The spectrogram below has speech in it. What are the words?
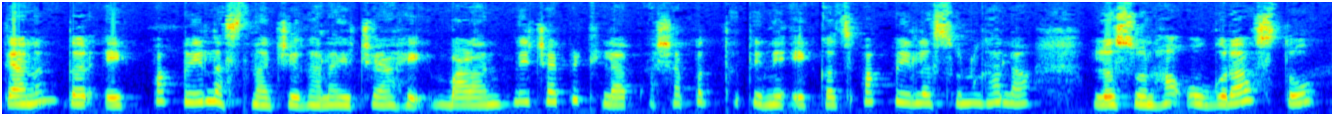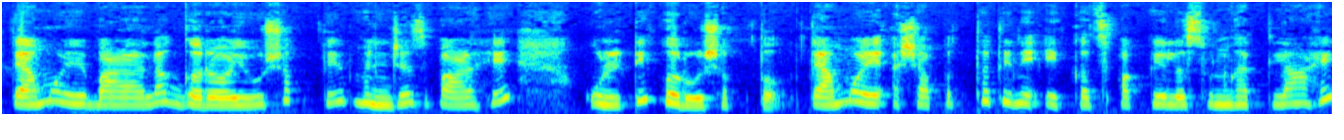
त्यानंतर एक पाकळी लसणाची घालायची आहे. बाळांतणीच्या पिठल्यात अशा पद्धतीने एकच पाकळी लसूण घाला. लसूण हा उग्रा असतो. त्यामुळे बाळाला गरळ येऊ शकते. म्हणजेच बाळ हे उलटी करू शकतं. त्यामुळे अशा पद्धतीने एकच पाकळी लसूण घातला आहे.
